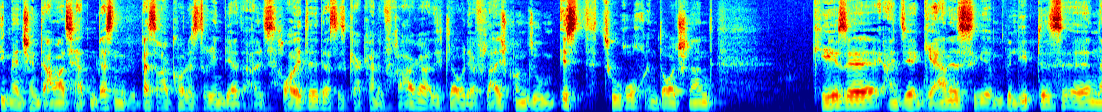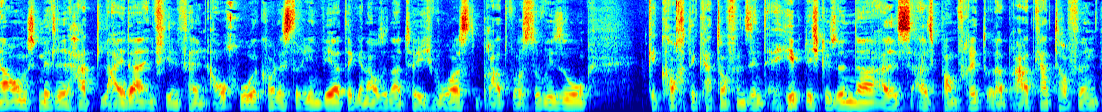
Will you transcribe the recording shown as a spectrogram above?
Die Menschen damals hatten bessen, besserer Cholesterinwert als heute, das ist gar keine Frage. Also ich glaube, der Fleischkonsum ist zu hoch in Deutschland. Käse, ein sehr gernes, beliebtes äh, Nahrungsmittel, hat leider in vielen Fällen auch hohe Cholesterinwerte, genauso natürlich Wurst, Bratwurst sowieso. Gekochte Kartoffeln sind erheblich gesünder als, als Pommes frites oder Bratkartoffeln.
